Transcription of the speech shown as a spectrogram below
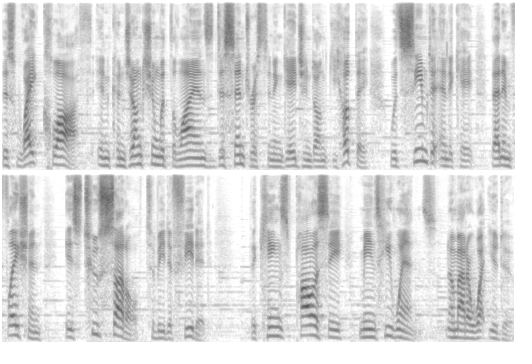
This white cloth, in conjunction with the lion's disinterest in engaging Don Quixote, would seem to indicate that inflation is too subtle to be defeated. The king's policy means he wins, no matter what you do.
